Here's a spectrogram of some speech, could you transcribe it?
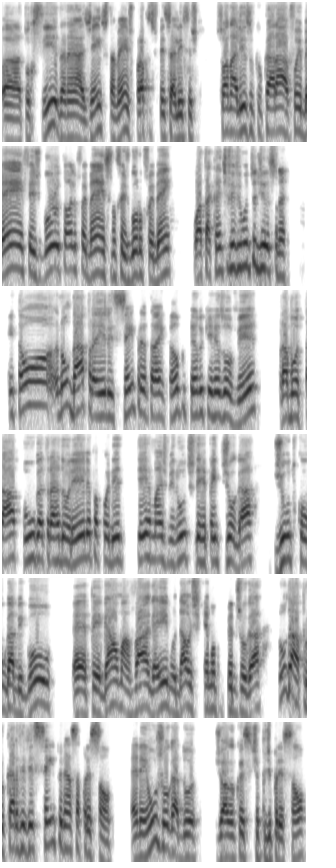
a, a, torcida, né, a gente também, os próprios especialistas só analisa que o cara ah, foi bem, fez gol, então ele foi bem, se não fez gol, não foi bem. O atacante vive muito disso, né? Então não dá para ele sempre entrar em campo tendo que resolver para botar a pulga atrás da orelha para poder ter mais minutos, de repente jogar junto com o Gabigol, é, pegar uma vaga aí, mudar o esquema para o Pedro jogar. Não dá para o cara viver sempre nessa pressão. É, nenhum jogador joga com esse tipo de pressão.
